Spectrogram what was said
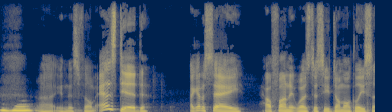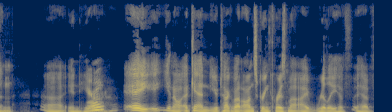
Mm-hmm. uh, in this film, as did, I got to say, how fun it was to see Domhnall Gleeson uh, in here. Right. Hey, you know, again, you talk about on-screen charisma. I really have have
